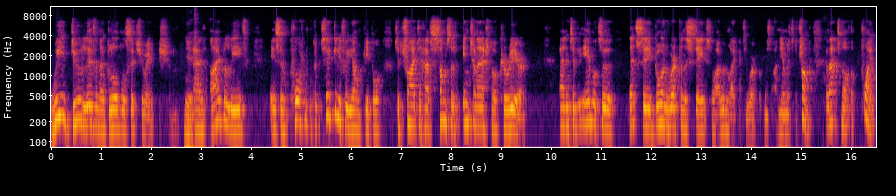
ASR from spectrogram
we do live in a global situation. Yes. And I believe it's important, particularly for young people, to try to have some sort of international career and to be able to, let's say, go and work in the States. Well, I wouldn't like to work with Mr. near Mr. Trump, but that's not the point.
